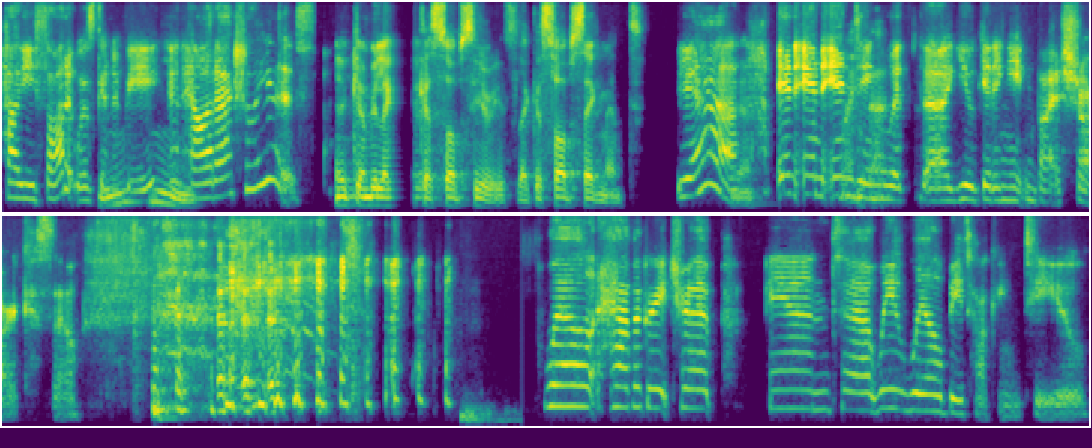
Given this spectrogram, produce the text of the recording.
how you thought it was going to be mm-hmm. and how it actually is it can be like a sub series like a sub segment yeah. yeah. and and ending like with uh, you getting eaten by a shark so well have a great trip and uh, we will be talking to you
